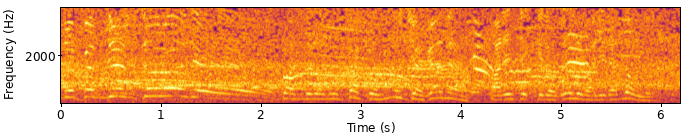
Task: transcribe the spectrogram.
Independiente del Valle. Cuando lo buscas con muchas ganas, parece que los goles valieran doble.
